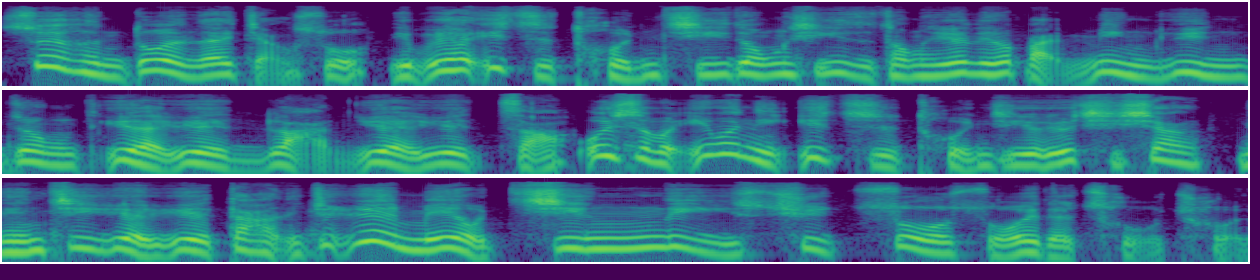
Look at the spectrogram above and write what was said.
所以很多人在讲说，你不要一直囤积东西。一直囤积，你会把命运用越来越懒，越来越糟。为什么？因为你一直囤积，尤其像年纪越来越大，你就越没有精力去做所谓的储存。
